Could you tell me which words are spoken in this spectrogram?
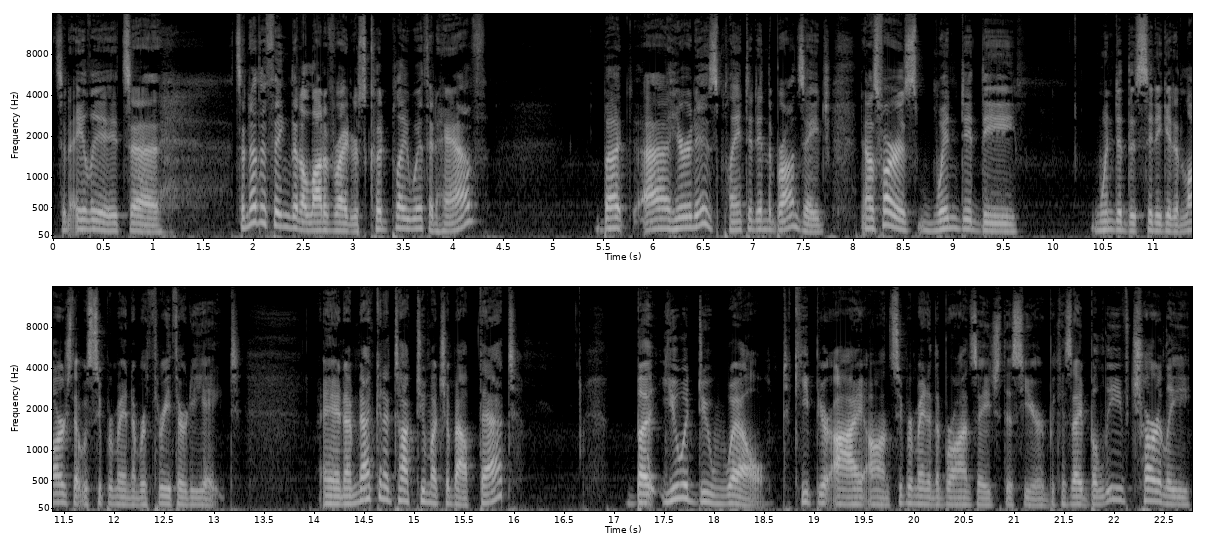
It's an alien. It's a. It's another thing that a lot of writers could play with and have. But uh, here it is, planted in the Bronze Age. Now, as far as when did the when did the city get enlarged? That was Superman number three thirty eight, and I'm not going to talk too much about that. But you would do well to keep your eye on Superman in the Bronze Age this year because I believe Charlie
